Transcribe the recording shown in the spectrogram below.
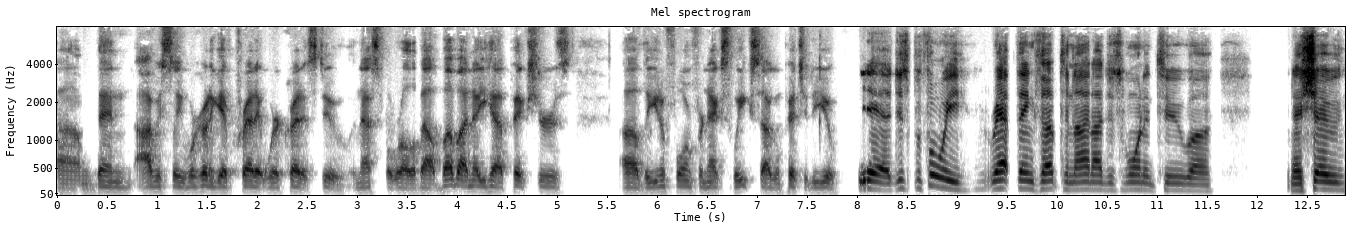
um, then obviously we're going to give credit where credit's due, and that's what we're all about. Bubba, I know you have pictures of the uniform for next week, so I'm going to pitch it to you. Yeah, just before we wrap things up tonight, I just wanted to uh, you know show.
